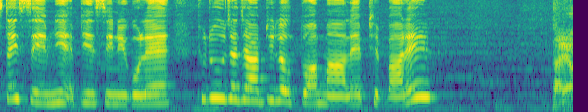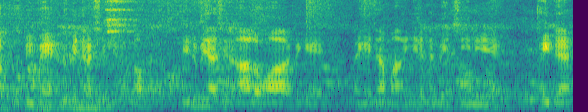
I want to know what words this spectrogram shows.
state စင်မြင့်အပြင်စင်တွေကိုလည်းထူးထူးခြားခြားပြုလုပ်သွားမှာလည်းဖြစ်ပါတယ်။လာရောက်ဖြောပြမဲ့နုပညာရှင်တွေပေါ့နော်။ဒီနုပညာရှင်အားလုံးကတကယ်နိုင်ငံခြားမှာအရင်နာမည်ကြီးနေတဲ့ထိပ်တန်း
